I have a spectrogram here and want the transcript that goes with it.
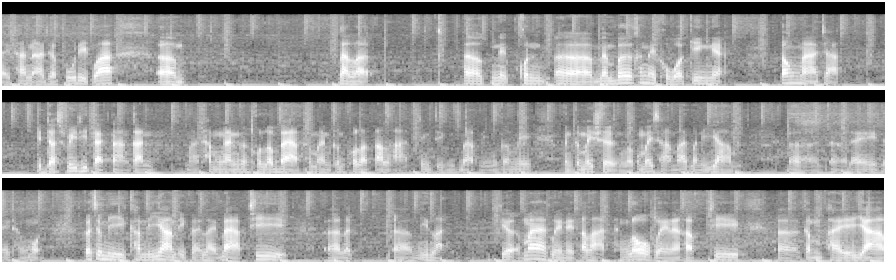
ลาย ๆ ท่านอาจจะพูดอีกว่าแต่ละในคนเอ่อ member ข้างใน co-working เนี่ยต้องมาจากอินดัสทรีที่แตกต่างกัน มาทำงานกันคนละแบบทำงานกันคนละตลาดจริง ๆ แบบนี้มันก็ไม่มันก็ไม่เชิง เราก็ไม่สามารถมานิยามได้ได้ทั้งหมด ก็จะมีคำนิยามอีกหลาย ๆ แบบที่มีหลายเยอะมากเลยในตลาดทั้งโลกเลยนะครับ ที่ก็พยายาม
